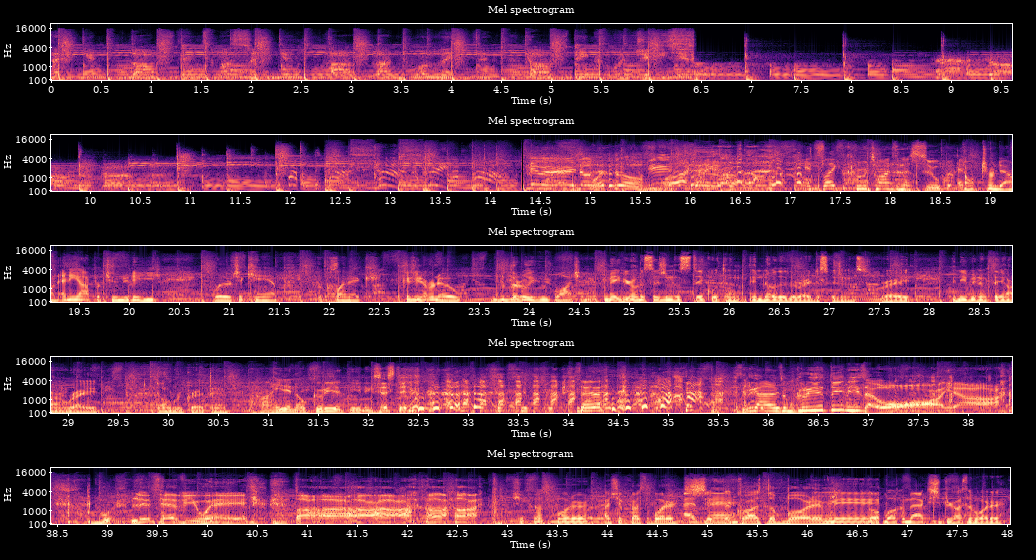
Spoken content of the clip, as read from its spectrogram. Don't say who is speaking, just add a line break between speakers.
thinking, lost into my singing, heart like New Orleans, and cars be cool and jeans. Yeah.
What the fuck?
It's like croutons in a soup.
Don't turn down any opportunity, whether it's a camp, a clinic, because you never know literally who's watching.
Make your own decision and stick with them and know they're the right decisions, right? And even if they aren't right, don't regret them.
Uh-huh, he didn't know creatine existed.
So you got some creatine? He's like, oh yeah, lift heavyweight.
Shipped across the border. I shipped across the border.
Ship across the border, man.
Welcome back to Ship Across the Border.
